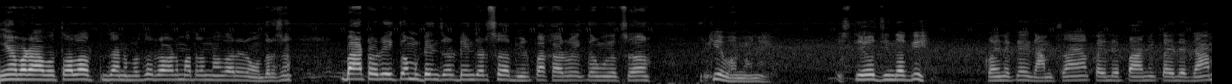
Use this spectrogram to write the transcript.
यहाँबाट अब तल जानुपर्छ रहर मात्र नगरेर हुँदो रहेछ। बाटोहरू एकदम डेन्जर डेन्जर छ भिडपाकाहरू एकदम उयो छ। के भन्नु नि? यस्तै हो जिन्दगी। कहिले काहीँ घाम छाया कहिले पानी कहिले घाम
